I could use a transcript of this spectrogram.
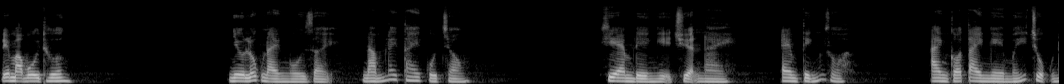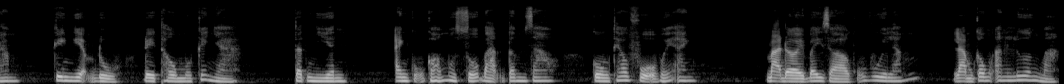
để mà bồi thường? Như lúc này ngồi dậy, nắm lấy tay của chồng. Khi em đề nghị chuyện này, em tính rồi. Anh có tay nghề mấy chục năm, kinh nghiệm đủ để thầu một cái nhà. Tất nhiên, anh cũng có một số bạn tâm giao cùng theo phụ với anh. Mà đời bây giờ cũng vui lắm, làm công ăn lương mà.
